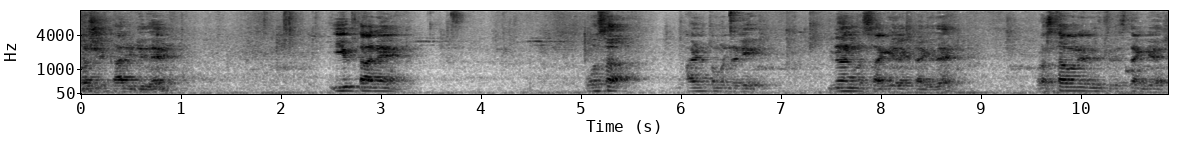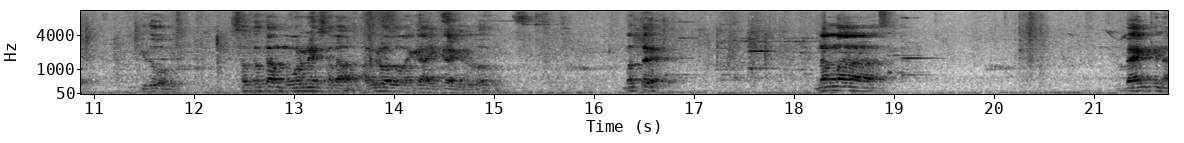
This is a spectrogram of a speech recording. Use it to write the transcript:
ವರ್ಷ ಕಾಲಿಟ್ಟಿದೆ ಈಗ ತಾನೇ ಹೊಸ ಆಡಳಿತ ಮಂಡಳಿ ಯುನಾನಿಮಸ್ ಆಗಿ ಎಲೆಕ್ಟ್ ಆಗಿದೆ. ಪ್ರಸ್ತಾವನೆಯಲ್ಲಿ ತಿಳಿಸಿದಂಗೆ ಇದು ಸತತ ಮೂರನೇ ಸಲ ಅವಿರೋಧವಾಗಿ ಆಯ್ಕೆ ಆಗಿರೋದು. ಮತ್ತೆ ನಮ್ಮ ಬ್ಯಾಂಕಿನ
